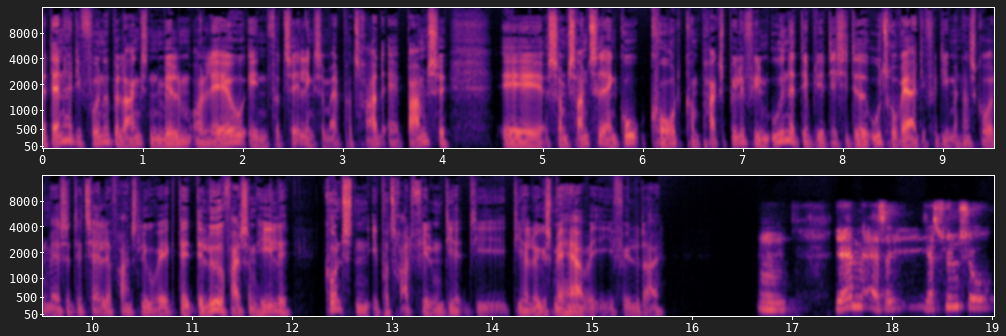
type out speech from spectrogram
hvordan har de fundet balancen mellem at lave en fortælling, som er et portræt af Bamse, øh, som samtidig er en god, kort, kompakt spillefilm, uden at det bliver decideret utroværdigt, fordi man har skåret en masse detaljer fra hans liv væk. Det, det lyder jo faktisk som hele kunsten i portrætfilmen, de, de, de har lykkes med her, ifølge dig. Mm. Jamen, altså, jeg synes jo,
